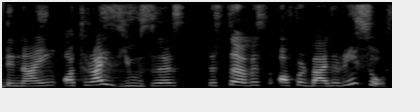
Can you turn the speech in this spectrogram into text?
denying authorized users the service offered by the resource.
